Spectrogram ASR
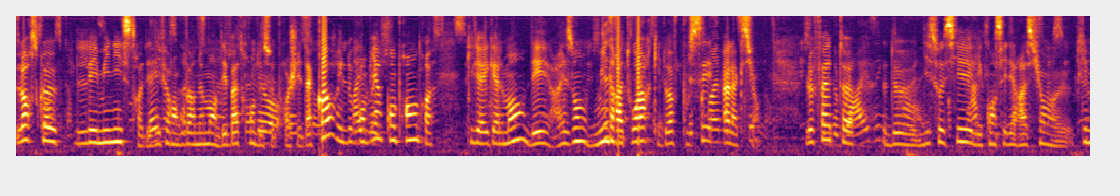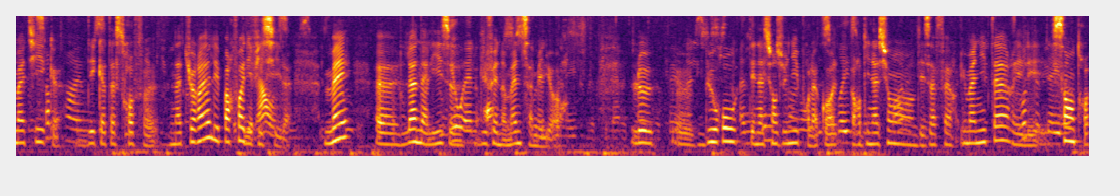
Lorsque les ministres des différents gouvernements débattront de ce projet d'accord, ils devront bien comprendre qu'il y a également des raisons migratoires qui doivent pousser à l'action. Le fait de dissocier les considérations euh, climatiques des catastrophes euh, naturelles est parfois difficile, mais euh, l'analyse du phénomène s'améliore. Le euh, Bureau des Nations Unies pour la coordination des affaires humanitaires et les centres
